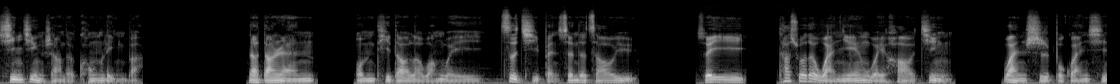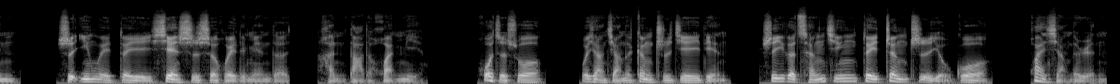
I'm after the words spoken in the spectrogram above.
心境上的空灵吧。那当然，我们提到了王维自己本身的遭遇，所以。他说的“晚年为好静，万事不关心”，是因为对现实社会里面的很大的幻灭，或者说，我想讲的更直接一点，是一个曾经对政治有过幻想的人，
